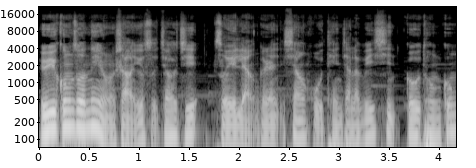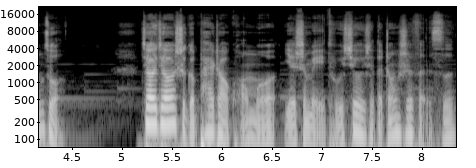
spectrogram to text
由于工作内容上有所交接，所以两个人相互添加了微信沟通工作。娇娇是个拍照狂魔，也是美图秀秀的忠实粉丝，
